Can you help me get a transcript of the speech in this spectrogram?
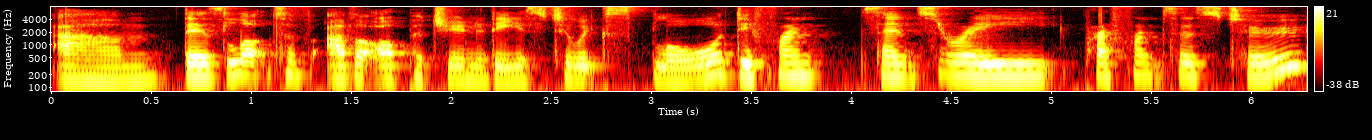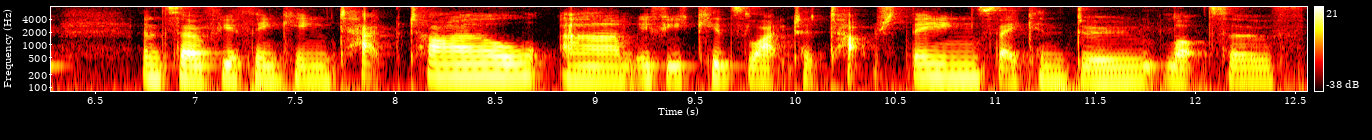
Um, there's lots of other opportunities to explore different sensory preferences too. And so, if you're thinking tactile, um, if your kids like to touch things, they can do lots of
